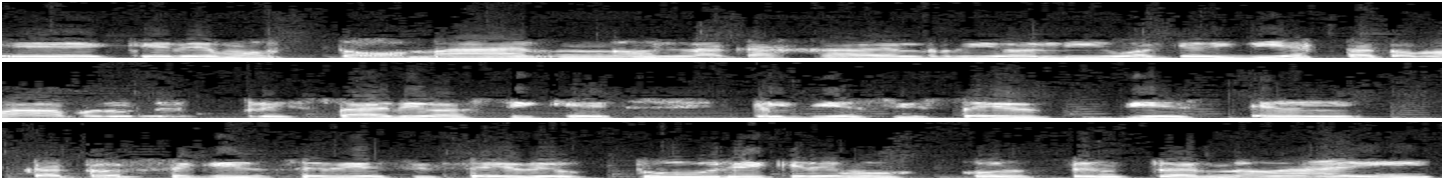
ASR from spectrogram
eh, queremos tomarnos la caja del río Ligua que hoy día está tomada por un empresario, así que el 16, 10, el 14, 15, 16 de octubre queremos concentrarnos ahí,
